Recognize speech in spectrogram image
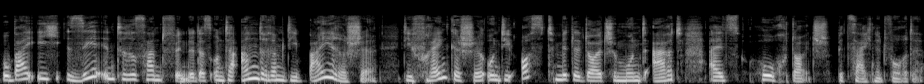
Wobei ich sehr interessant finde, dass unter anderem die bayerische, die fränkische und die ostmitteldeutsche Mundart als Hochdeutsch bezeichnet wurde.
